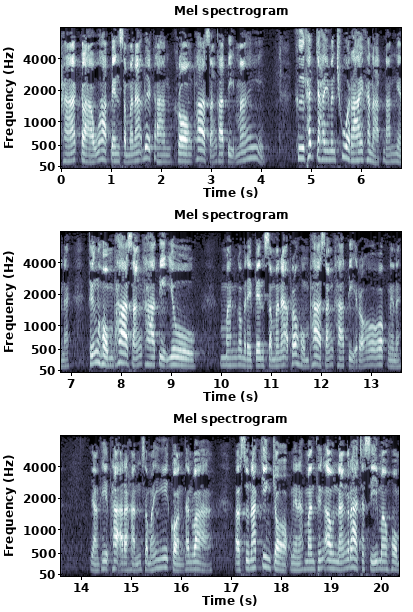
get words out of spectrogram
ขากล่าวว่าเป็นสมณะด้วยการครองผ้าสังคติไหมคือถ้าใจมันชั่วร้ายขนาดนั้นเนี่ยนะถึงห่มผ้าสังคาติอยู่ มันก็ไม่ได้เป็นสมณะเพราะห่มผ้าสังคาติรอกเนี่ยนะอย่างที่พระอรหันต์สมัยก่อนท่านว่าสุนัขจิ้งจอกเนี่ยนะมันถึงเอาหนังราชสีมาห่ม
